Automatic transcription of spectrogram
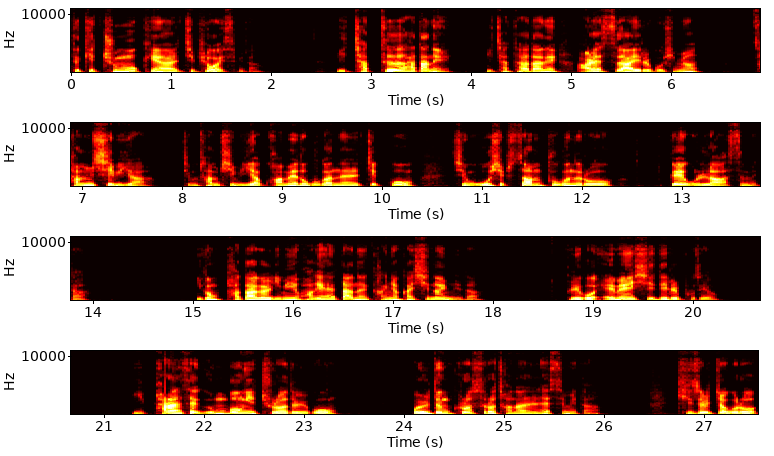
특히 주목해야 할 지표가 있습니다. 이 차트 하단에 이 차트 하단에 RSI를 보시면 30 이하 지금 30 이하 과매도 구간을 찍고 지금 50선 부근으로 꽤 올라왔습니다. 이건 바닥을 이미 확인했다는 강력한 신호입니다. 그리고 MACD를 보세요. 이 파란색 음봉이 줄어들고 골든 크로스로 전환을 했습니다. 기술적으로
